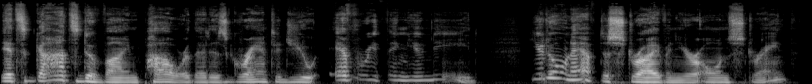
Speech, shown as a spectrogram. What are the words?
It's God's divine power that has granted you everything you need. You don't have to strive in your own strength.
